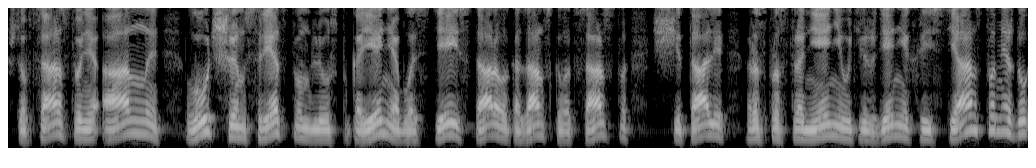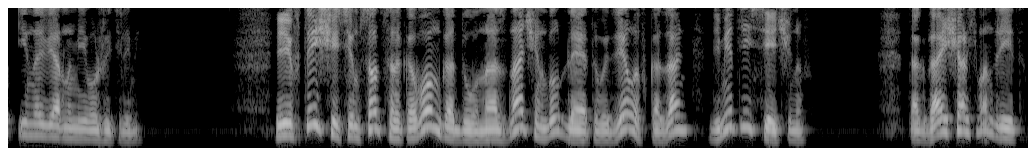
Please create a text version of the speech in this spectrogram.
что в царствовании Анны лучшим средством для успокоения областей старого Казанского царства считали распространение и утверждение христианства между иноверными его жителями. И в 1740 году назначен был для этого дела в Казань Дмитрий Сеченов, тогда еще архимандрит.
